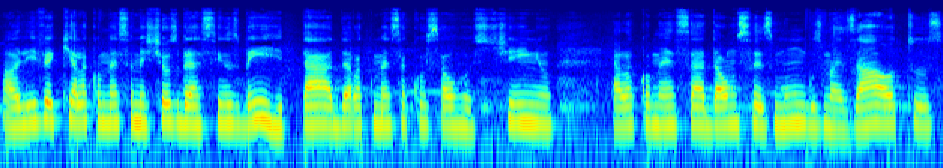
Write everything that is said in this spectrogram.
A Olivia aqui, ela começa a mexer os bracinhos bem irritada, ela começa a coçar o rostinho, ela começa a dar uns resmungos mais altos,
